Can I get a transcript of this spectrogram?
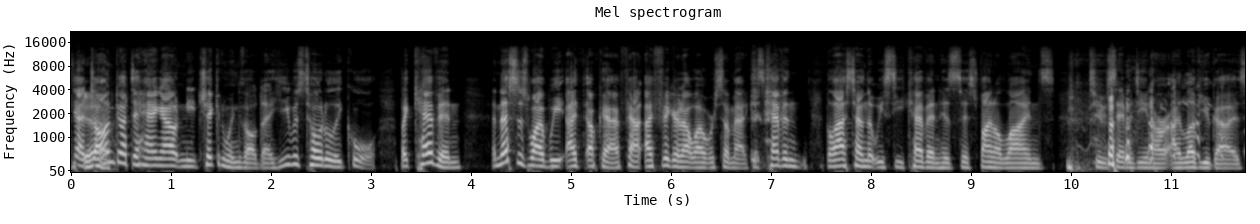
Yeah, Yeah. Don got to hang out and eat chicken wings all day. He was totally cool. But Kevin, and this is why we, I okay, I found, I figured out why we're so mad because Kevin, the last time that we see Kevin, his his final lines to Sam and Dean are "I love you guys,"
